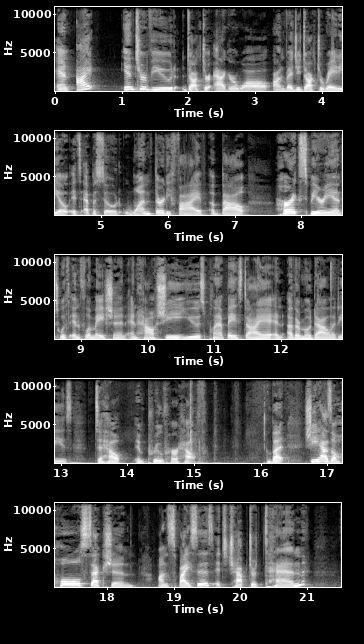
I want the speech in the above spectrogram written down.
And I interviewed Dr. Aggarwal on Veggie Doctor Radio. It's episode 135 about her experience with inflammation and how she used plant-based diet and other modalities to help improve her health. But she has a whole section on spices. It's chapter 10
